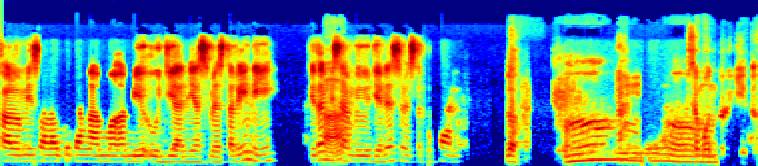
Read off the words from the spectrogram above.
kalau misalnya kita nggak mau ambil ujiannya semester ini kita bisa Ah. ambil ujiannya semester depan. Oh. Bisa mundur gitu.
